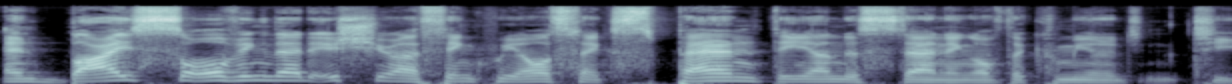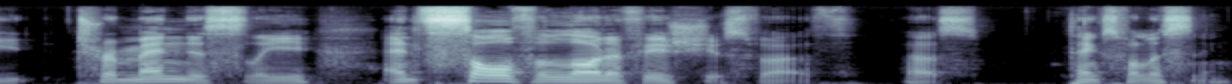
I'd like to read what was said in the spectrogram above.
And by solving that issue i think we also expand the understanding of the community tremendously and solve a lot of issues for us. Thanks for listening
